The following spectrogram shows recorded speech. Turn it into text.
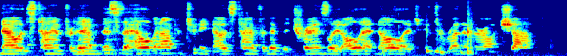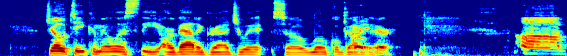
now it's time for them. This is a hell of an opportunity. Now it's time for them to translate all that knowledge into running their own shop. Joe DeCamillis, the Arvada graduate, so local guy right. there. Um,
